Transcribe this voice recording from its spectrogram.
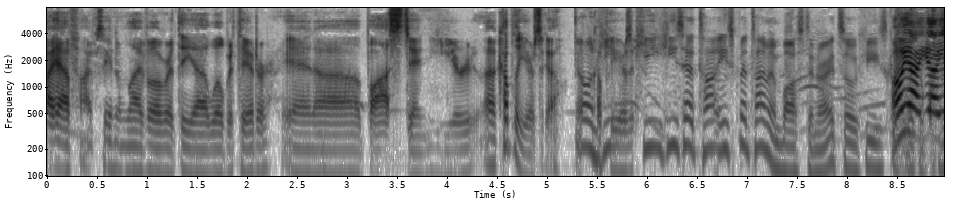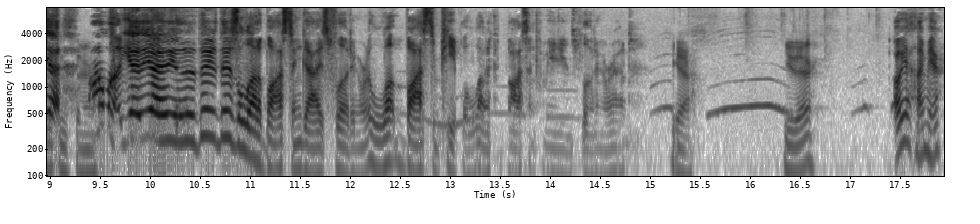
I have. I've seen him live over at the uh, Wilbur Theater in uh, Boston year a couple of years ago. Oh, a and couple he, of years ago. he he's had time. He spent time in Boston, right? So he's. Oh yeah, yeah, yeah. Oh, yeah, yeah, yeah. There, there's a lot of Boston guys floating lot- Boston people, a lot of Boston comedians floating around. Yeah. You there? Oh yeah, I'm here.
